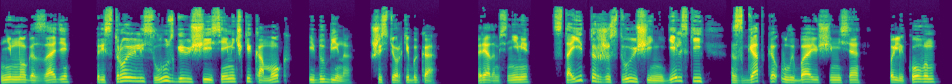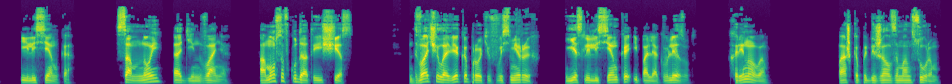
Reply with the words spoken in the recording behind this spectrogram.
Немного сзади пристроились лузгающие семечки комок и дубина, шестерки быка. Рядом с ними стоит торжествующий Недельский с гадко улыбающимися Поляковым и Лисенко. Со мной один Ваня. Амосов куда-то исчез. Два человека против восьмерых, если Лисенко и Поляк влезут. Хреново. Пашка побежал за Мансуром.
